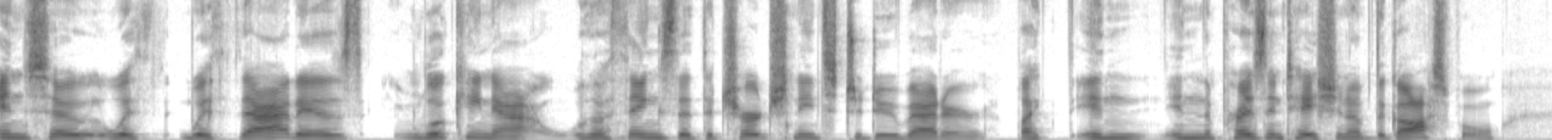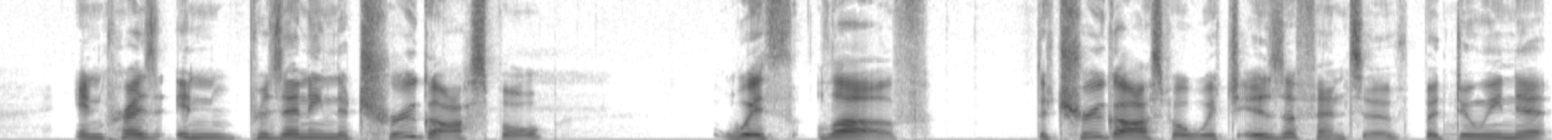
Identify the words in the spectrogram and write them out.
and so with with that is looking at the things that the church needs to do better like in in the presentation of the gospel in pres in presenting the true gospel with love the true gospel which is offensive but doing it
